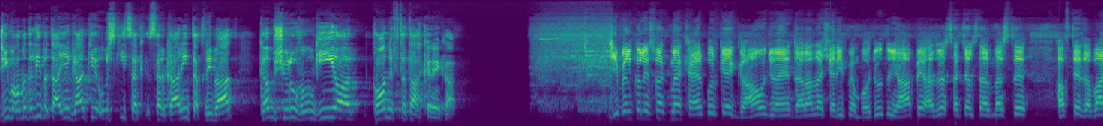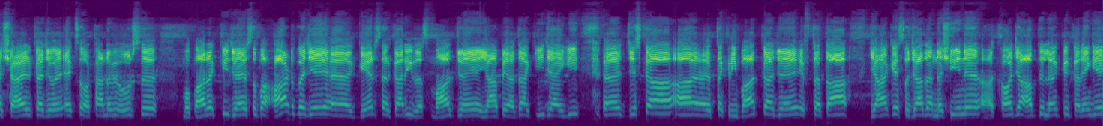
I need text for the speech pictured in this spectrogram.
جی محمد علی، بتائیے گا کہ عرس کی سرکاری تقریبات کب شروع ہوں گی اور کون افتتاح کرے گا؟ جی بالکل، اس وقت میں خیرپور کے گاؤں جو ہے درازہ شریف میں موجود ہوں۔ یہاں پہ حضرت سچل سرمست ہفتے زباں شاعر کا جو ہے، ایک سو اٹھانوے عرس مبارک کی جو ہے، صبح آٹھ بجے غیر سرکاری رسمات جو ہیں، یہاں پہ ادا کی جائے گی۔ جس کا تقریبات کا جو ہے، افتتاح یہاں کے سجادہ نشین خواجہ عبدالحق کریں گے۔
